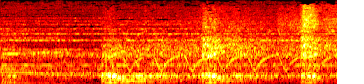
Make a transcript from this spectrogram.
hey, hey, hey, hey.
